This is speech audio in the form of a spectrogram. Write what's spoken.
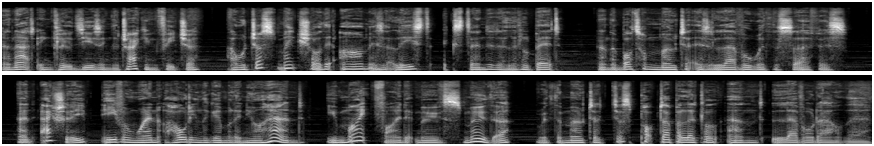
and that includes using the tracking feature, I would just make sure the arm is at least extended a little bit and the bottom motor is level with the surface. And actually, even when holding the gimbal in your hand, you might find it moves smoother with the motor just popped up a little and leveled out there.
